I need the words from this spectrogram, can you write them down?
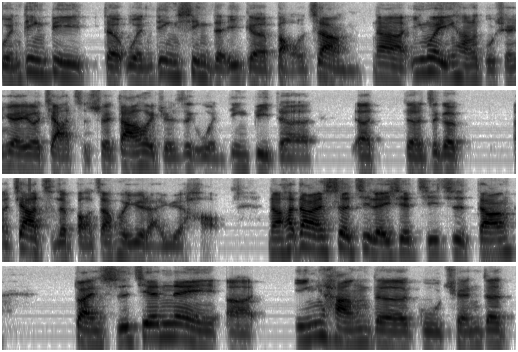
稳定币的稳定性的一个保障，那因为银行的股权越来越有价值，所以大家会觉得这个稳定币的呃的这个呃价值的保障会越来越好。那它当然设计了一些机制，当短时间内呃银行的股权的，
